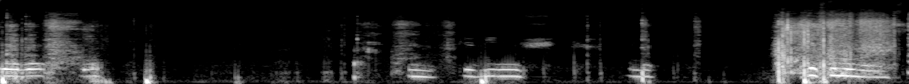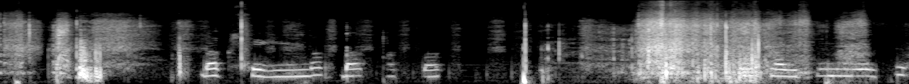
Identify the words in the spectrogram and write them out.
Yarası. Dediğimiz. Yapamamayız. Bak söyleyeyim bak bak bak bak. Bu tabletin yarısı.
